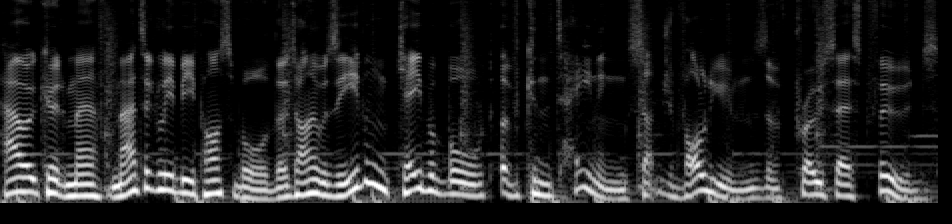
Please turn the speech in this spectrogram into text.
How it could mathematically be possible that I was even capable of containing such volumes of processed foods.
